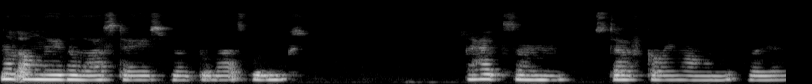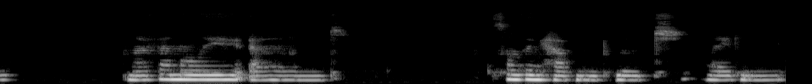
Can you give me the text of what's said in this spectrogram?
Not only the last days, but the last weeks. I had some stuff going on with my family and something happened which made me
